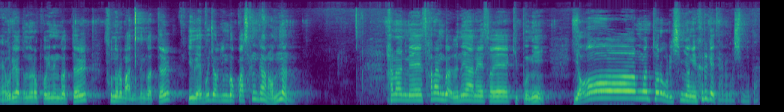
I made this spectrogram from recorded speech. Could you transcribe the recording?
예, 우리가 눈으로 보이는 것들, 손으로 만지는 것들, 이 외부적인 것과 상관없는 하나님의 사랑과 은혜 안에서의 기쁨이 영원토록 우리 심령에 흐르게 되는 것입니다.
